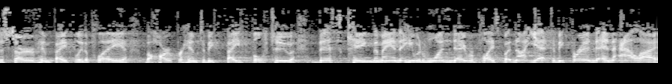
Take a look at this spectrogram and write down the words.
to serve him faithfully, to play the harp for him, to be faithful to this king, the man that he would one day replace, but not yet, to be friend and ally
